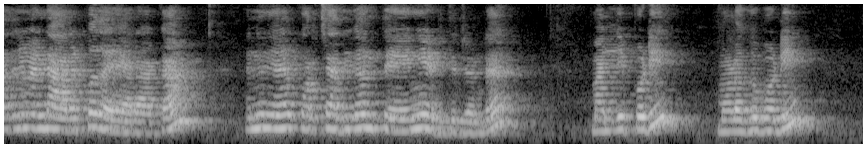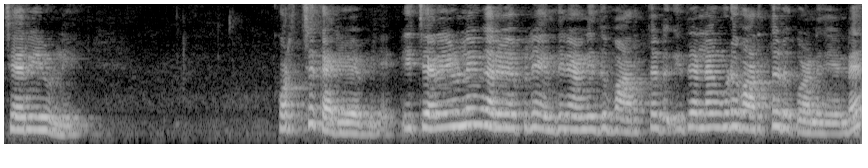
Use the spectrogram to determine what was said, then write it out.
അതിന് വേണ്ട അരപ്പ് തയ്യാറാക്കാം. ഇന്ന് ഞാൻ കുറച്ചധികം തേങ്ങ എടുത്തിട്ടുണ്ട്. മല്ലിപ്പൊടി മുളക് പൊടി ചെറിയുള്ളി കുറച്ച് കറിവേപ്പില. ഈ ചെറിയുള്ളിയും കറിവേപ്പിലയും എന്തിനാണ് ഇത് വറുത്തെടു ഇതെല്ലാം കൂടി വറുത്തെടുക്കുകയാണ് ചെയ്യേണ്ടത്.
